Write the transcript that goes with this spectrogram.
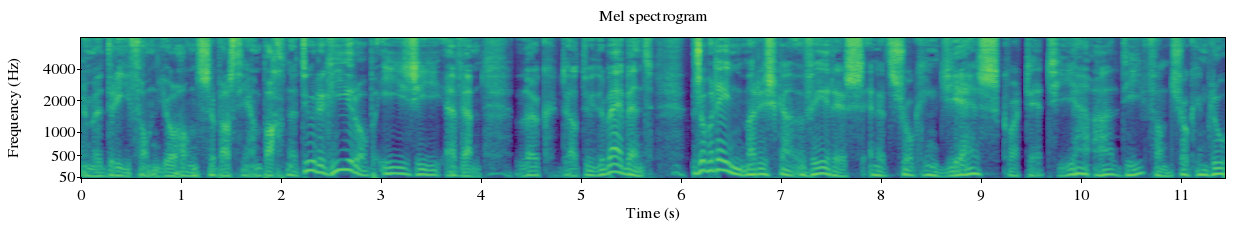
nummer 3 van Johann Sebastian Bach. Natuurlijk hier op Easy FM. Leuk dat u erbij bent. Zometeen Mariska Veres en het Shocking Jazz Quartet. Ja, die van Shocking Blue.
